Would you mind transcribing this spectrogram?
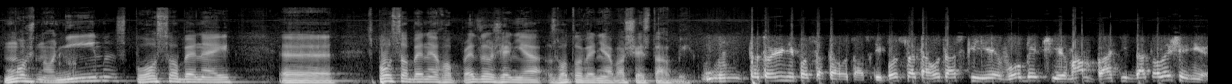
možno ním spôsobenej, e, spôsobeného predlženia zhotovenia vašej stavby. Toto nie je podstata otázky. Podstata otázky je vôbec, či mám platiť za to lešenie.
